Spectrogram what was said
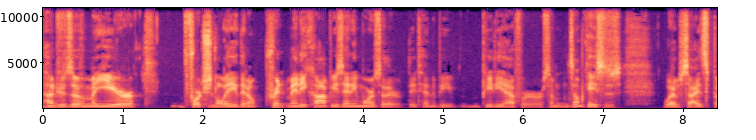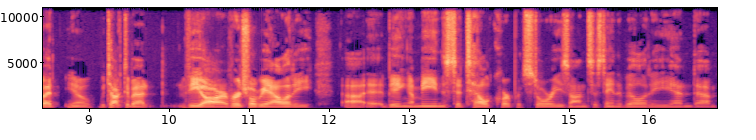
hundreds of them a year fortunately, they don't print many copies anymore, so they tend to be PDF or, or, some in some cases websites. But you know, we talked about VR, virtual reality, uh, being a means to tell corporate stories on sustainability, and um,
